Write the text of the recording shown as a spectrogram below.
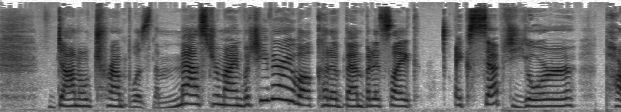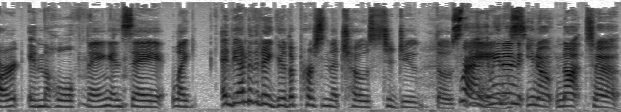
Donald Trump was the mastermind which he very well could have been but it's like accept your part in the whole thing and say like at the end of the day you're the person that chose to do those Right. things Right. I mean, and you know, not to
